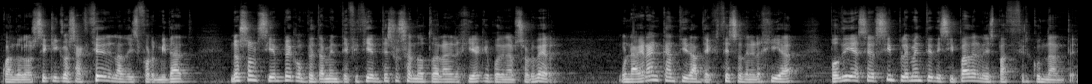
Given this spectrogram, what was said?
Cuando los psíquicos acceden a la disformidad, no son siempre completamente eficientes usando toda la energía que pueden absorber. Una gran cantidad de exceso de energía podría ser simplemente disipada en el espacio circundante.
